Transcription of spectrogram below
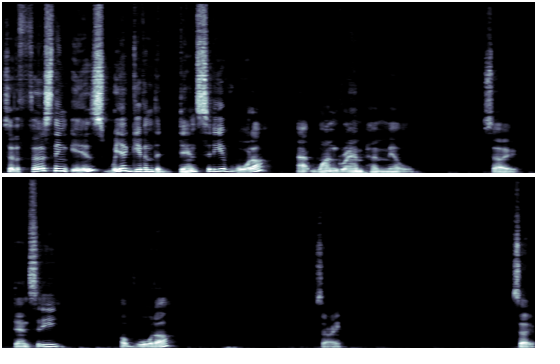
So the first thing is we are given the density of water at 1 gram per mil. So density of water, sorry. So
